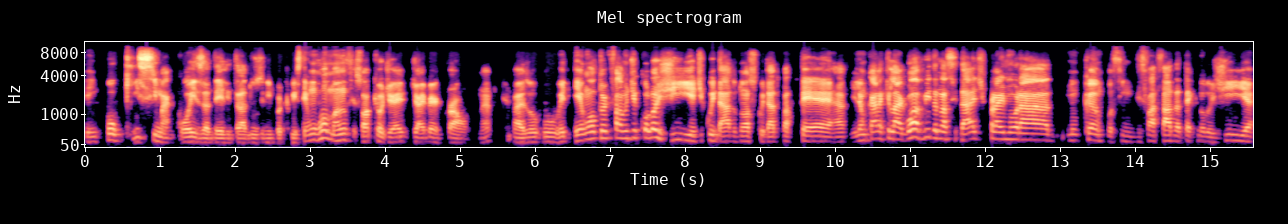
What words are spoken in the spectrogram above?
Tem pouquíssima coisa dele traduzido em português. Tem um romance só que é o Jaiber Crown, né? Mas o, o, ele é um autor que fala muito de ecologia, de cuidado do nosso cuidado com a terra. Ele é um cara que largou a vida na cidade para ir morar no campo, assim, disfarçado da tecnologia,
